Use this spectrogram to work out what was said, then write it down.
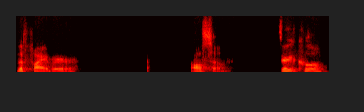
the fiber also. Very cool.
